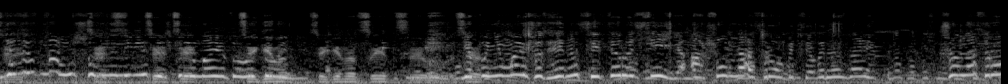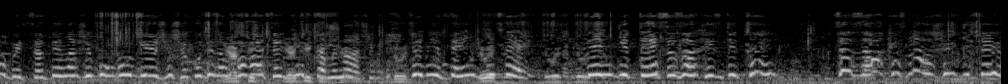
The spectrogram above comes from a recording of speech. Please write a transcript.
Я не знаю, що в мене невісточки немає це, золотої. гено- це геноцид, це, Я розумію, що геноцид це Росія. А що в нас робиться? Ви не знаєте? Що в нас робиться? Де наші бомбоубіжища? Куди нам Я ховатися дітками нашими? Сьогодні день дітей. День дітей це захист дітей. Це захист наших дітей.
